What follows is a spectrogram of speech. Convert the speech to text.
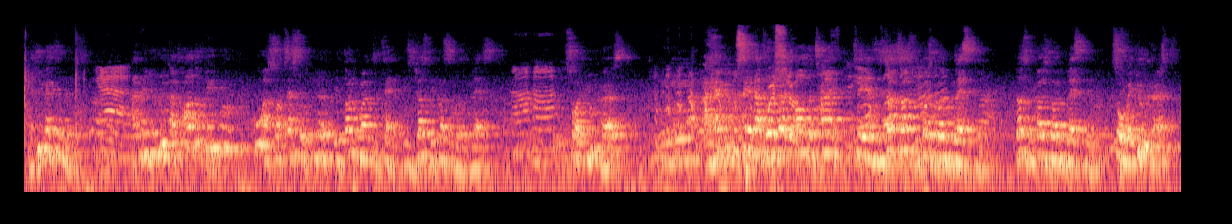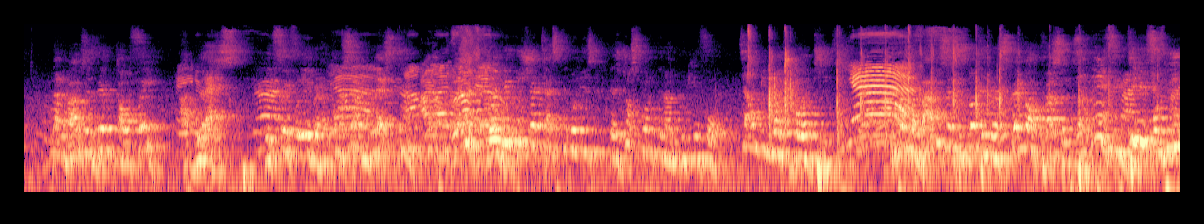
Are you getting this? Yeah. And then you look at other people who are successful, you know, they don't want to 10. It's just because he was blessed. Uh-huh. So are you cursed? I hear people say that to church all the time. Say, it's just, just because God blessed him. Just because God blessed him. So when you cursed? Now the Bible says, they without faith are blessed. With faithful Abraham. Come say, I'm blessed. I'm blessed. I am blessed When too. people share testimonies, there's just one thing I'm looking for. Tell me what God did. Because the Bible says it's not in respect of persons. If he did it for you,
